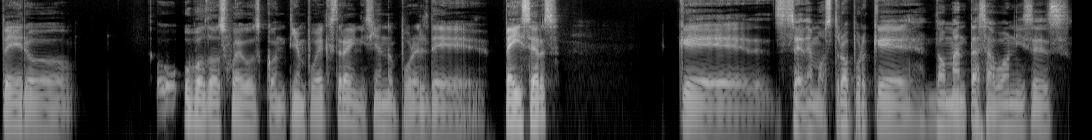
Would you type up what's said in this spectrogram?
pero hubo dos juegos con tiempo extra, iniciando por el de Pacers, que se demostró porque Domantas Sabonis es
